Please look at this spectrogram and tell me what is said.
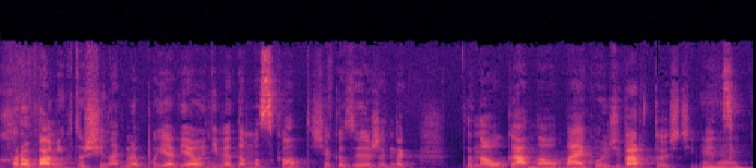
chorobami, które się nagle pojawiały nie wiadomo skąd, się okazuje, że jednak ta nauka no, ma jakąś wartość, więc Mhm.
